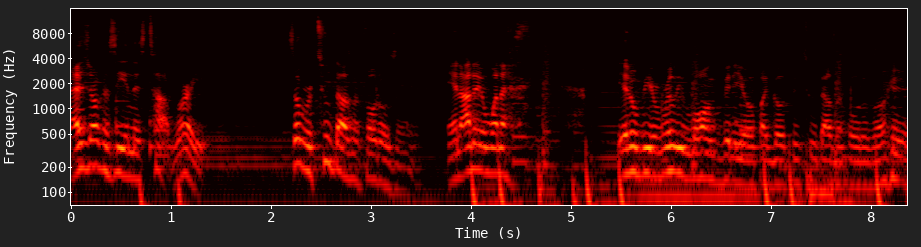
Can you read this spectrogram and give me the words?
as y'all can see in this top right, it's over 2,000 photos in here. And I didn't wanna, it'll be a really long video if I go through 2,000 photos on here.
